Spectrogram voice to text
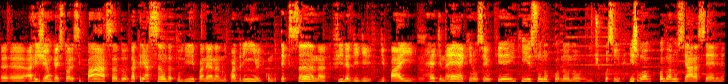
é, é, a região que a história se passa, do- da criação da tulipa, né? na- no quadrinho, de como texana, filha de, de, de pai redneck, não sei o que, e que isso no, no, no- tipo assim, isso logo quando anunciaram a série, né?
